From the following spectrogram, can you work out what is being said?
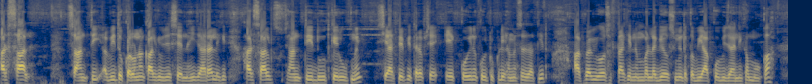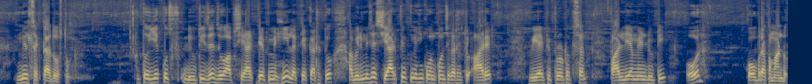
हर साल शांति, अभी तो कोरोना काल की वजह से नहीं जा रहा, लेकिन हर साल शांति दूत के रूप में सीआरपीएफ की तरफ़ से एक कोई ना कोई टुकड़ी हमेशा जाती है। तो आपका भी हो सकता है कि नंबर लगे, उसमें तो कभी आपको भी जाने का मौका मिल सकता है दोस्तों। तो ये कुछ ड्यूटीज़ है जो आप सीआरपीएफ में ही लग के कर सकते हो। अब इनमें से सीआरपीएफ में ही कौन कौन से कर सकते हो? RF VIP protection parliament duty और कोबरा कमांडो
